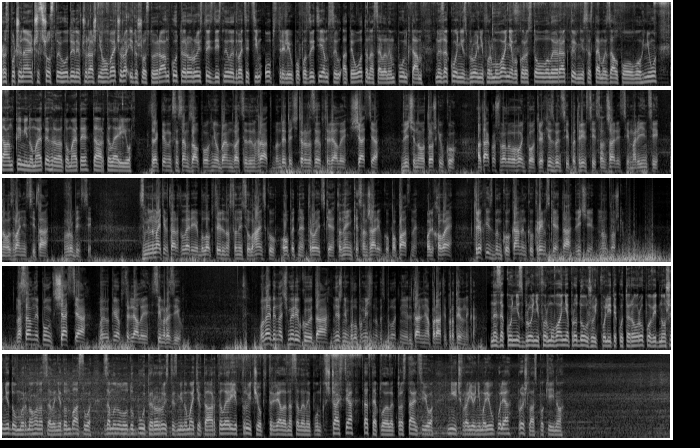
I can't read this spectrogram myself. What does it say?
Розпочинаючи з 6 години вчорашнього вечора і до 6 ранку, терористи здійснили 27 обстрілів по позиціям сил АТО та населеним пунктам. Незаконні збройні формування використовували реактивні системи залпового вогню, танки, міномети, гранатомети та артилерію. З реактивних систем залпового вогню БМ-21 «Град» бандити чотири рази обстріляли щастя, двічі Новотошківку, а також вели вогонь по Трьохізбинці, Петрівці, Санжарівці, Маріїнці, Новозванівці та Врубівці. З мінометів та артилерії було обстріляно станицю Луганську, Опитне, Троїцьке, Тоненьке, Санжарівку, Попасне, Ольхове, Трьохізбинку, Кам'янку, Кримське та двічі Новотошківку. Населений пункт щастя бойовики обстріляли сім разів. У небі над Чмирівкою та Нижнім було помічено безпілотні літальні апарати противника. Незаконні збройні формування продовжують політику терору по відношенню до мирного населення Донбасу. За минулу добу терористи з мінометів та артилерії тричі обстріляли населений пункт щастя та теплоелектростанцію. Ніч в районі Маріуполя пройшла спокійно.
